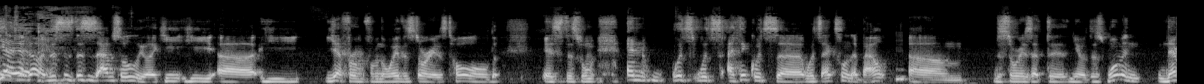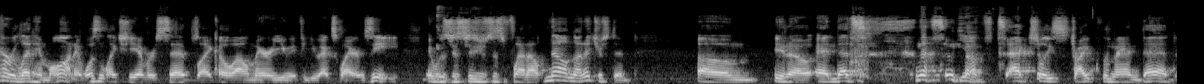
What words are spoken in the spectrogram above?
yeah, yeah, no, this is this is absolutely like he he uh, he. Yeah, from from the way the story is told, it's this woman. And what's what's I think what's uh, what's excellent about um, the story is that the you know this woman never led him on. It wasn't like she ever said like, "Oh, I'll marry you if you do X, Y, or Z." It was just she was just flat out, "No, I'm not interested." Um, you know, and that's that's enough Yeah. to actually strike the man dead.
